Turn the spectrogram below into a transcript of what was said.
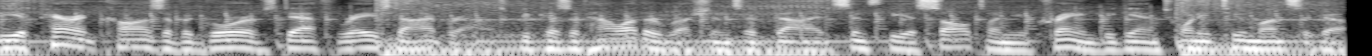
The apparent cause of Egorov's death raised eyebrows because of how other Russians have died since the assault on Ukraine began 22 months ago.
